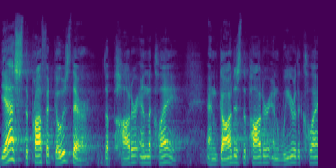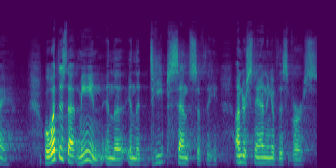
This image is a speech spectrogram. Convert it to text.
Yes, the prophet goes there, the potter and the clay and God is the potter and we are the clay. Well, what does that mean in the, in the deep sense of the understanding of this verse?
